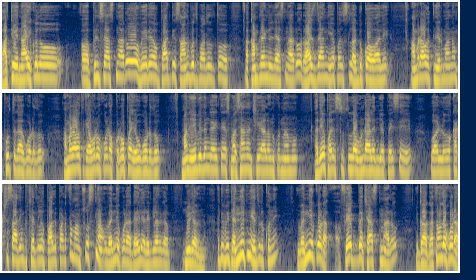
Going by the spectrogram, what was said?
పార్టీ నాయకులు పిలిచేస్తున్నారు. వేరే పార్టీ సానుభూతి పరులతో ఆ కంప్లైంట్లు చేస్తున్నారు. రాజధాని ఏ పరిస్థితుల్లో అడ్డుకోవాలి? అమరావతి నిర్మాణం పూర్తి కాకూడదు. అమరావతికి ఎవరూ కూడా ఒక రూపాయి ఇవ్వకూడదు. మనం ఏ విధంగా అయితే శ్మశానం చేయాలనుకున్నామో? అదే పరిస్థితుల్లో ఉండాలని చెప్పేసి వాళ్ళు కక్ష సాధింపు చర్యలకు పాల్పడితే. మనం చూస్తున్నాం ఇవన్నీ కూడా డైలీ రెగ్యులర్గా మీడియాలో అంటే వీటన్నిటిని ఎదుర్కొని ఇవన్నీ కూడా ఫేక్గా చేస్తున్నారు. ఇక గతంలో కూడా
